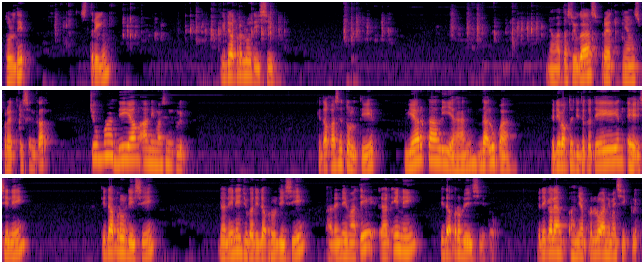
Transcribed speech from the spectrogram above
Tooltip string tidak perlu diisi. Yang atas juga spread yang spread recent card cuma di yang animation clip. Kita kasih tooltip biar kalian nggak lupa. Jadi waktu dideketin eh sini tidak perlu diisi. Dan ini juga tidak perlu diisi. Dan ini mati dan ini tidak perlu diisi itu. Jadi kalian hanya perlu animasi klip.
